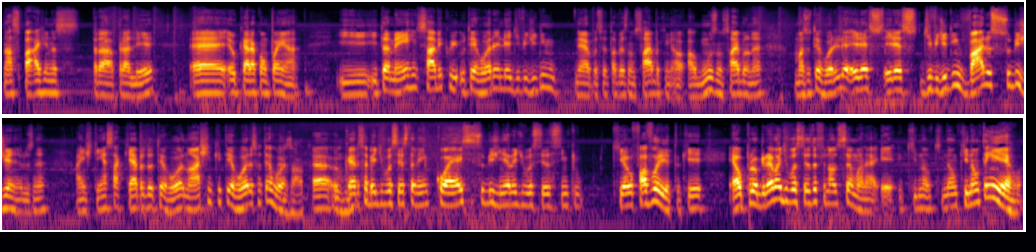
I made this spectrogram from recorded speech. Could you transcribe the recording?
nas páginas para ler, é, eu quero acompanhar. E, e também a gente sabe que o terror ele é dividido em. Né, você talvez não saiba, quem, alguns não saibam, né? Mas o terror ele, ele, é, ele é dividido em vários subgêneros, né? A gente tem essa quebra do terror. Não achem que terror é só terror. Exato. Uh, eu uhum. quero saber de vocês também qual é esse subgênero de vocês, assim, que, que é o favorito, que é o programa de vocês do final de semana, é, que não, que não, que não tem erro.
